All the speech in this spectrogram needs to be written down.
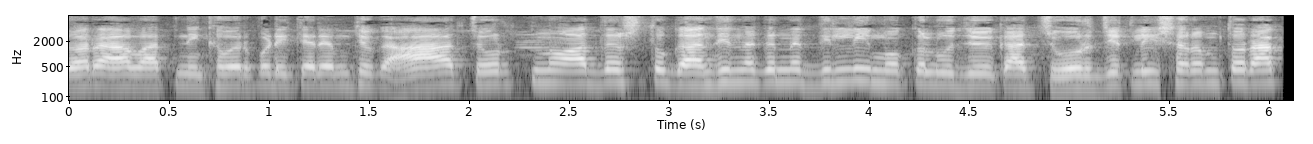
દ્વારા આ વાતની ખબર પડી, ત્યારે એમ થયું કે આ ચોરનો આદર્શ તો ગાંધીનગરને દિલ્હી મોકલવું જોઈએ, કે આ ચોર જેટલી શરમ તો રાખ.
